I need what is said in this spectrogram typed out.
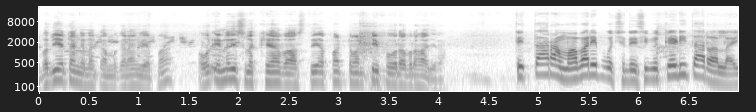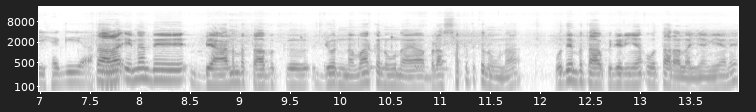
ਵਧੀਆ ਢੰਗ ਨਾਲ ਕੰਮ ਕਰਾਂਗੇ ਆਪਾਂ। ਔਰ ਇਹਨਾਂ ਦੀ ਸੁਰੱਖਿਆ ਵਾਸਤੇ ਆਪਾਂ 24 ਆਵਰ ਹਾਜ਼ਰ ਹਾਂ। ਤੇ ਧਾਰਾਵਾਂ ਬਾਰੇ ਪੁੱਛਦੇ ਸੀ ਵੀ ਕਿਹੜੀ ਧਾਰਾ ਲਾਈ ਹੈਗੀ ਆ? ਧਾਰਾ ਇਹਨਾਂ ਦੇ ਬਿਆਨ ਮੁਤਾਬਕ ਜੋ ਨਵਾਂ ਕਾਨੂੰਨ ਆਇਆ ਬੜਾ ਸਖਤ ਕਾਨੂੰਨ ਆ ਉਹਦੇ ਮੁਤਾਬਕ ਜਿਹੜੀਆਂ ਉਹ ਧਾਰਾ ਲਾਈਆਂ ਗਈਆਂ ਨੇ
